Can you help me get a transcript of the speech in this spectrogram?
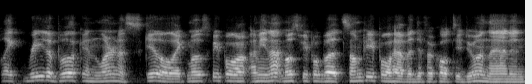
like read a book and learn a skill. Like most people, are, I mean, not most people, but some people have a difficulty doing that, and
